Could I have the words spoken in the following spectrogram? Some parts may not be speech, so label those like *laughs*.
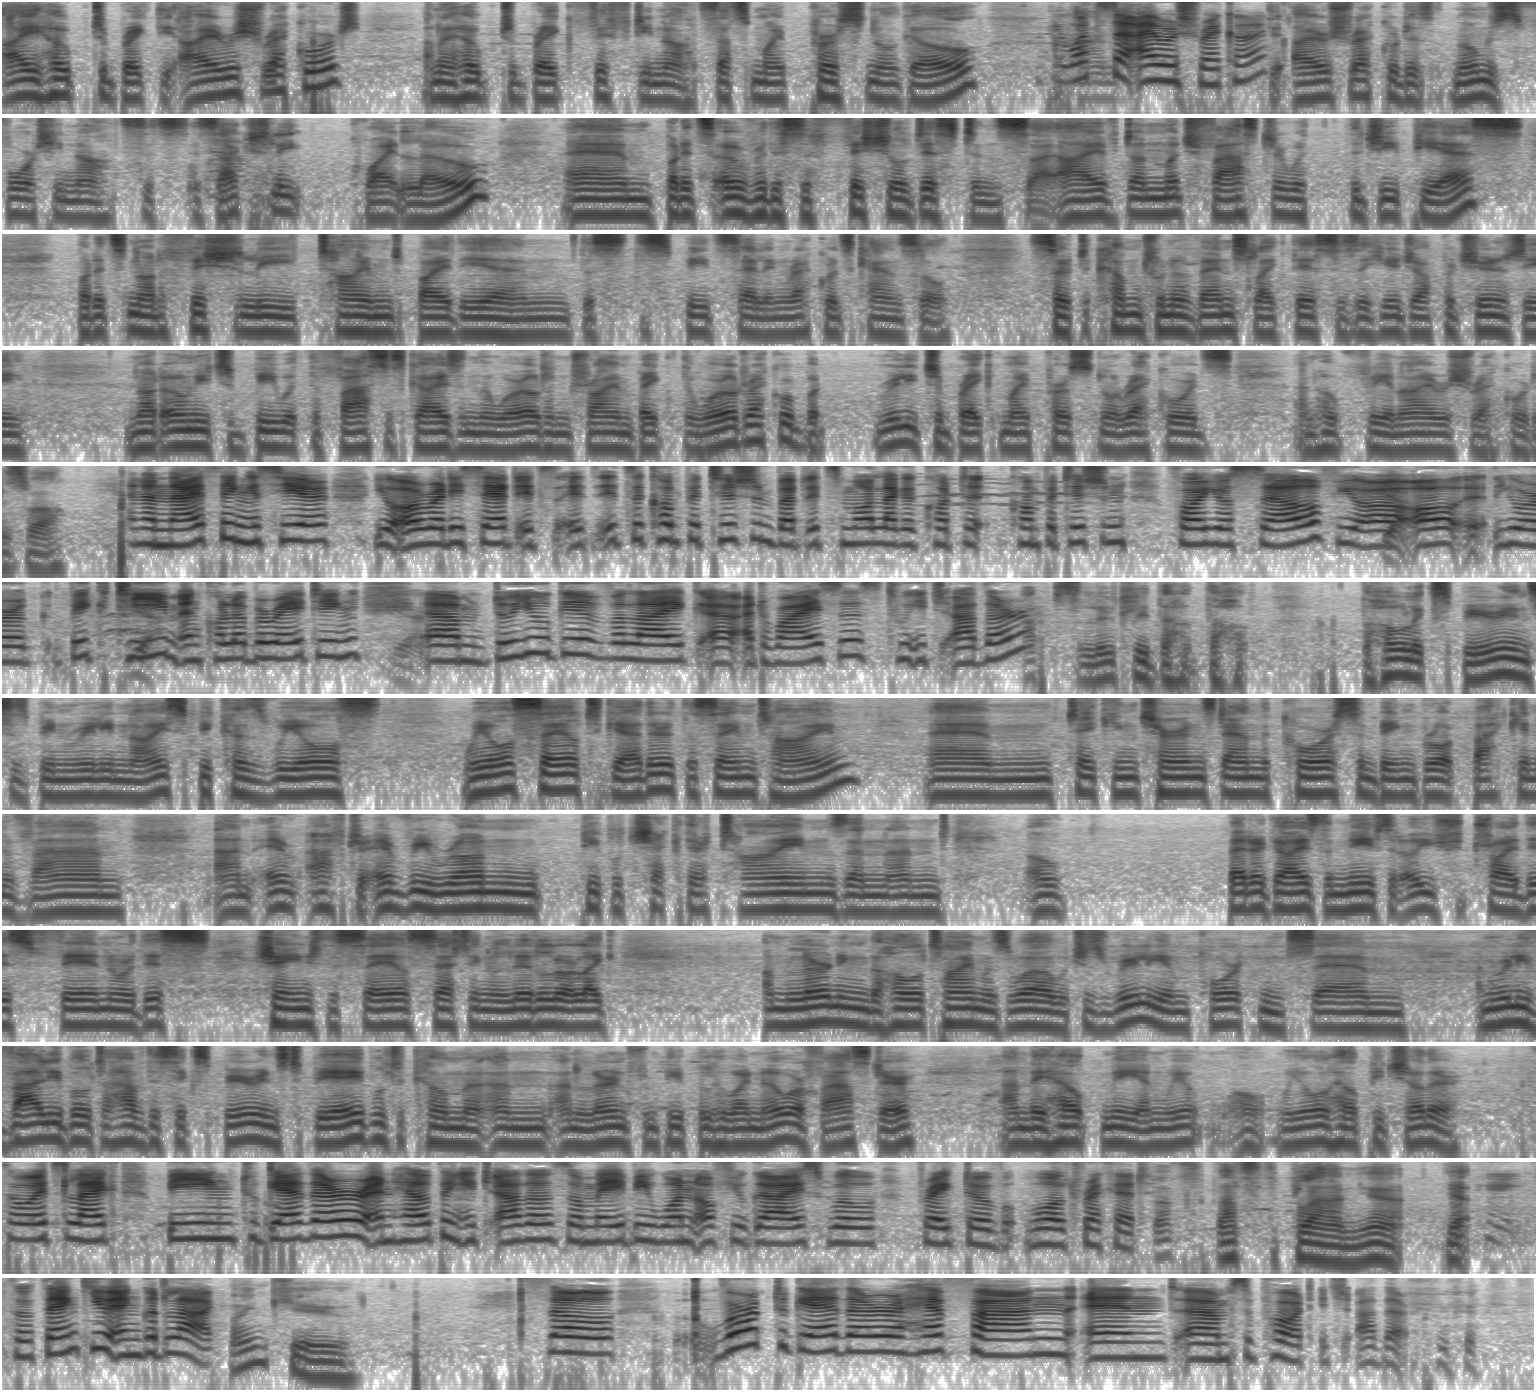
I hope to break the Irish record and I hope to break 50 knots that's my personal goal Okay, what's the Irish record? The Irish record is, at the moment is 40 knots. It's, it's actually quite low, um, but it's over this official distance. I, have done much faster with the GPS, but it's not officially timed by the, um, the, the Speed Sailing Records Council. So to come to an event like this is a huge opportunity not only to be with the fastest guys in the world and try and break the world record, but really to break my personal records and hopefully an Irish record as well. And a nice thing is here, you already said it's it, it's a competition, but it's more like a co competition for yourself. You are yeah. all you're a big team yeah. and collaborating. Yeah. Um, do you give uh, like uh, advices to each other? Absolutely. The, the the whole experience has been really nice because we all we all sail together at the same time. Um, taking turns down the course and being brought back in a van. And ev after every run, people check their times and, and oh, better guys than me have said, oh, you should try this fin or this, change the sail setting a little, or like, I'm learning the whole time as well, which is really important um, and really valuable to have this experience to be able to come and, and learn from people who I know are faster and they help me and we, we all help each other. So it's like being together and helping each other. So maybe one of you guys will break the world record. That's that's the plan. Yeah, yeah. Okay. So thank you and good luck. Thank you. So work together, have fun, and um, support each other. *laughs*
